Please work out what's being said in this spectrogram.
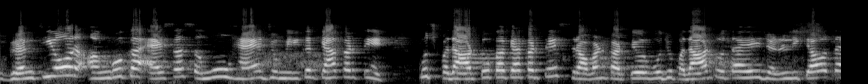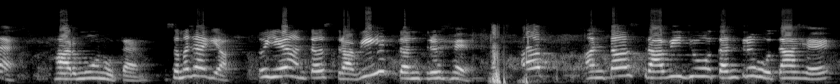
ग्रंथियों और अंगों का ऐसा समूह है जो मिलकर क्या करते हैं? कुछ पदार्थों का क्या करते हैं? श्रवण करते हैं और वो जो पदार्थ होता है जनरली क्या होता है? हार्मोन होता है। समझ आ गया? तो ये अंतस्त्रावी तंत्र है। अब अंतस्त्रावी जो तंत्र होता है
